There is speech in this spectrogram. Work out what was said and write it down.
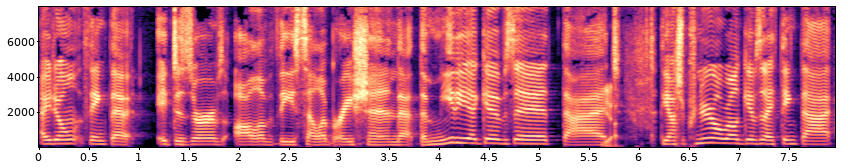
I don't think that it deserves all of the celebration that the media gives it, that yeah. the entrepreneurial world gives it. I think that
